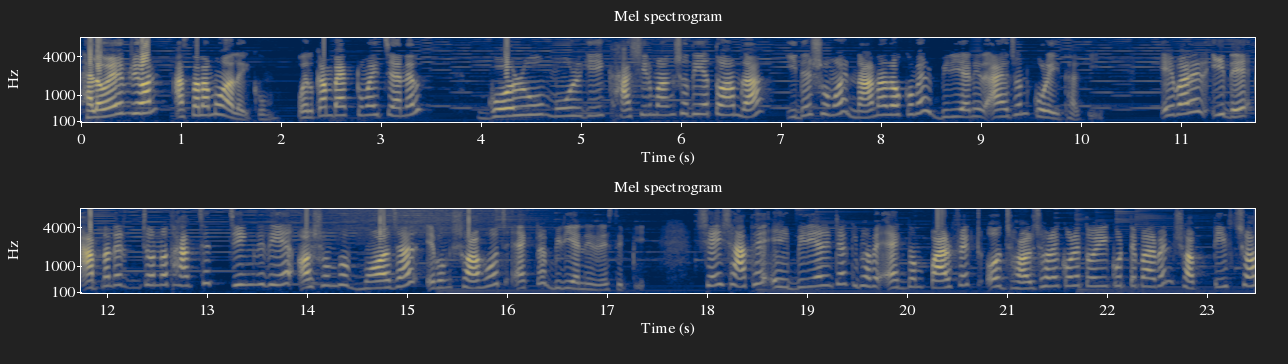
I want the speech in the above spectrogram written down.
হ্যালো এভরিওয়ান আসসালামু আলাইকুম। Welcome back to my channel গরু, মুরগি, খাসির মাংস দিয়ে তো আমরা ঈদের সময় নানা রকমের বিরিয়ানির আয়োজন করেই থাকি। এবারের ঈদে আপনাদের জন্য থাকছে চিংড়ি দিয়ে অসম্ভব মজার এবং সহজ একটা বিরিয়ানির রেসিপি সেই সাথে এই বিরিয়ানিটা কীভাবে একদম পারফেক্ট ও ঝরঝরে করে তৈরি করতে পারবেন সব টিপস সহ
